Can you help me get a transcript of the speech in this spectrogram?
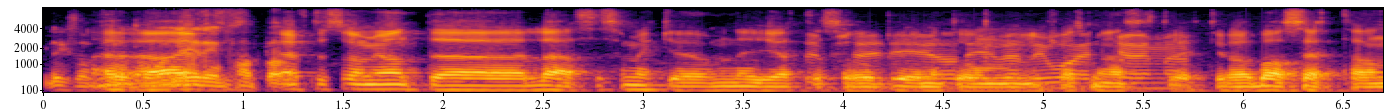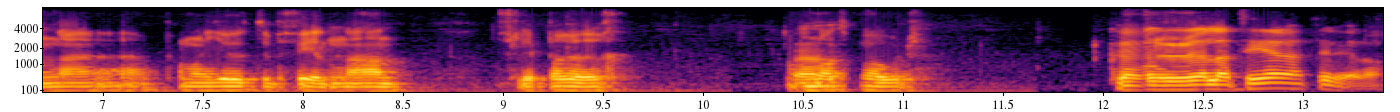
Liksom, är din pappa? Eftersom jag inte läser så mycket om nyheter så bryr jag mig inte är om Manson med. direkt. Jag har bara sett han eh, på någon Youtube-film när han flippar ur. Ja. Ja. Något mode. Kunde du relatera till det då?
